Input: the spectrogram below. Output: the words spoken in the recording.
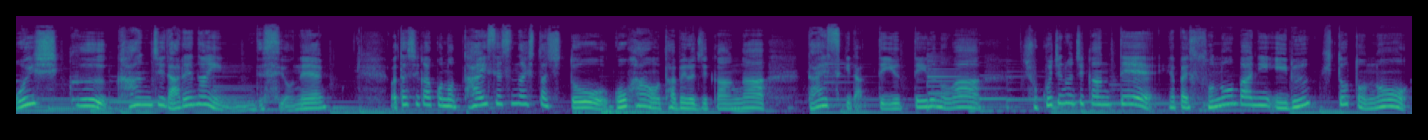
美味しく感じられないんですよね私がこの大切な人たちとご飯を食べる時間が大好きだって言っているのは食事の時間ってやっぱりその場にいる人との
